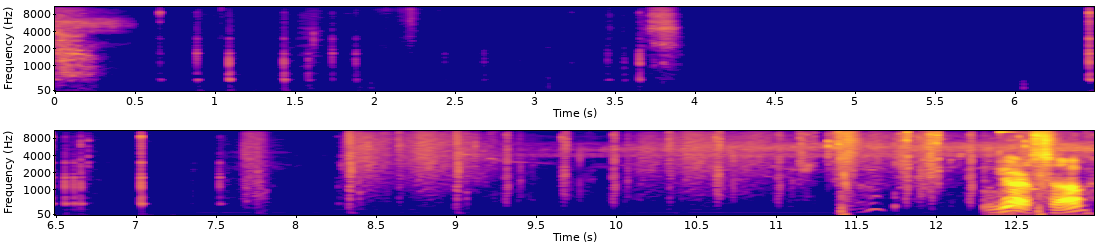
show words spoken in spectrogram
You're a sub.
